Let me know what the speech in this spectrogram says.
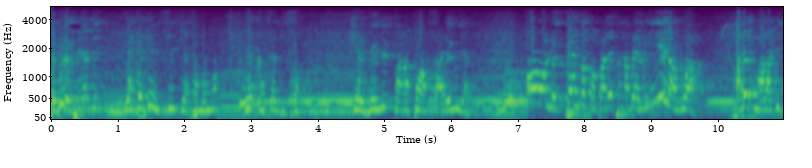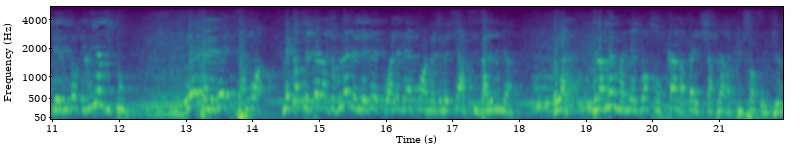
Et puis le Seigneur dit, Il y a quelqu'un ici qui a sa maman qui a un cancer du sang, qui est venu par rapport à ça. Alléluia. Oh, le thème dont on parlait, ça n'avait rien à voir avec maladie, guérison, rien du tout. Et elle s'est levée, elle dit c'est moi. Mais quand tu étais là, je voulais me lever pour aller vers toi, mais je me suis assise. Alléluia. Regarde, de la même manière dont son cas n'a pas échappé à la puissance de Dieu,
